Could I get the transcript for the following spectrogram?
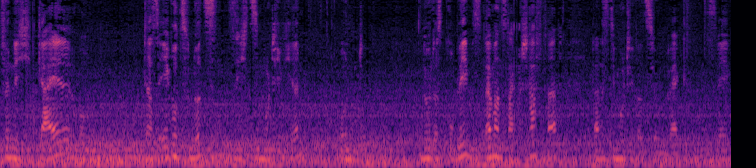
finde ich geil, um das Ego zu nutzen, sich zu motivieren. Und nur das Problem ist, wenn man es dann geschafft hat, dann ist die Motivation weg. Deswegen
